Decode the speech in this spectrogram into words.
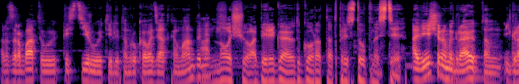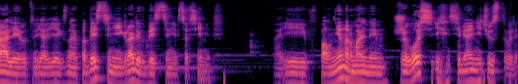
разрабатывают, тестируют или там руководят А командами, ночью оберегают город от преступности. а вечером играют там, играли, вот я, я их знаю по Destiny, играли в Destiny со всеми. А, И вполне нормально им жилось, и себя они чувствовали.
